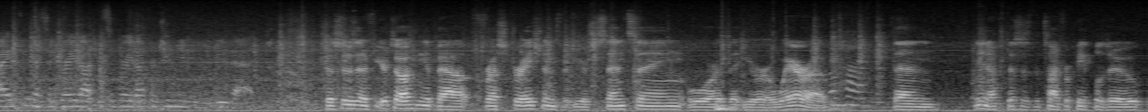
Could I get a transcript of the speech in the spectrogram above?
I think that's a great, it's a great opportunity to do that. So Susan, if you're talking about frustrations that you're sensing or that you're aware of, Uh-huh. then, you know, this is the time for people to,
